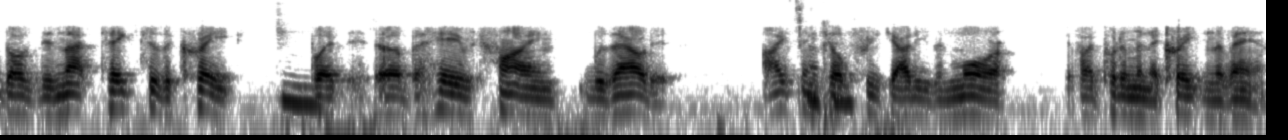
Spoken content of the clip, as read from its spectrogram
dog did not take to the crate mm. but uh, behaved fine without it. I think okay. he'll freak out even more if I put him in a crate in the van.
